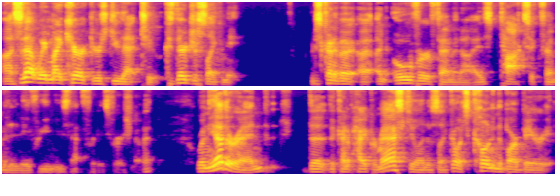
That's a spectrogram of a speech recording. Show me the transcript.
Uh, so that way my characters do that too, because they're just like me, which is kind of a, a, an over feminized, toxic femininity, if we can use that phrase version of it. Where on the other end, the, the kind of hyper masculine is like, oh, it's Conan the Barbarian.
